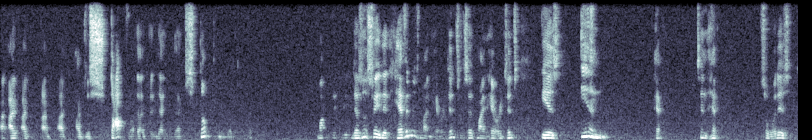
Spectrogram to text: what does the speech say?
I, I, I, I, just stopped right that, that, that stumped me. My, it doesn't say that heaven is my inheritance. It says my inheritance is in heaven. It's in heaven. So what is it?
